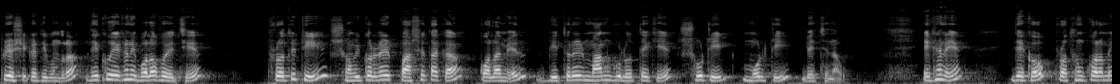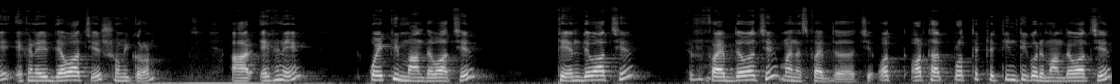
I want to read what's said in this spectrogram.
প্রিয় শিক্ষার্থী বন্ধুরা, দেখো এখানে বলা হয়েছে, প্রতিটি সমীকরণের পাশে থাকা কলামের ভিতরের মানগুলো থেকে সঠিক মূলটি বেছে নাও। এখানে দেখো, প্রথম কলামে এখানে দেওয়া আছে সমীকরণ, আর এখানে কয়েকটি মান দেওয়া আছে টেন দেওয়া আছে ফাইভ দেওয়া আছে মাইনাস ফাইভ দেওয়া আছে। অর্থ- অর্থাৎ প্রত্যেকটা তিনটি করে মান দেওয়া আছে।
